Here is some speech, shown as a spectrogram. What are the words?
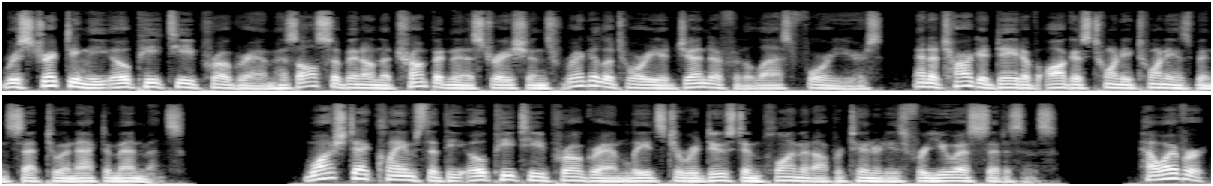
Restricting the OPT program has also been on the Trump administration's regulatory agenda for the last four years, and a target date of August 2020 has been set to enact amendments. WashTech claims that the OPT program leads to reduced employment opportunities for U.S. citizens. However,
